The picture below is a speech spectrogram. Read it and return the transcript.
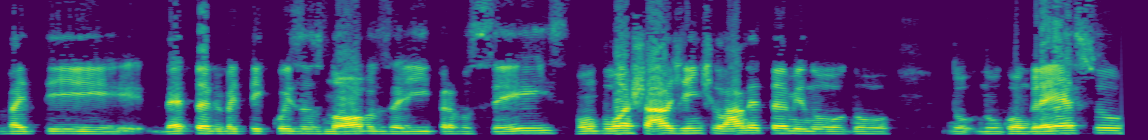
vai ter, né, Tami, vai ter coisas novas aí para vocês. Vão, vão achar a gente lá, né, Tami, no, no, no, no congresso.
